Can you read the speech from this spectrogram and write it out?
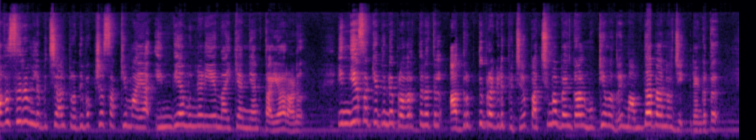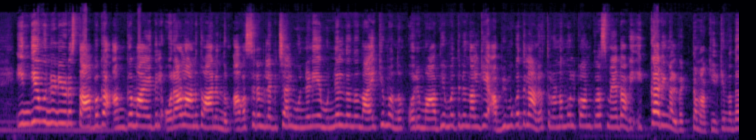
അവസരം ലഭിച്ചാൽ പ്രതിപക്ഷ സഖ്യമായ ഇന്ത്യ മുന്നണിയെ നയിക്കാൻ ഞാൻ തയ്യാറാണ്. ഇന്ത്യ സഖ്യത്തിന്റെ പ്രവർത്തനത്തിൽ അതൃപ്തി പ്രകടിപ്പിച്ച് പശ്ചിമ ബംഗാൾ മുഖ്യമന്ത്രി മമതാ ബാനർജി രംഗത്ത്. ഇന്ത്യ മുന്നണിയുടെ സ്ഥാപക അംഗമായതിൽ ഒരാളാണ് താനെന്നും അവസരം ലഭിച്ചാൽ മുന്നണിയെ മുന്നിൽ നിന്ന് നയിക്കുമെന്നും ഒരു മാധ്യമത്തിന് നൽകിയ അഭിമുഖത്തിലാണ് തൃണമൂൽ കോൺഗ്രസ് മേധാവി ഇക്കാര്യങ്ങൾ വ്യക്തമാക്കിയിരിക്കുന്നത്.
